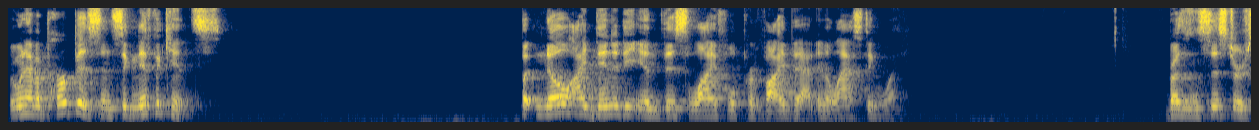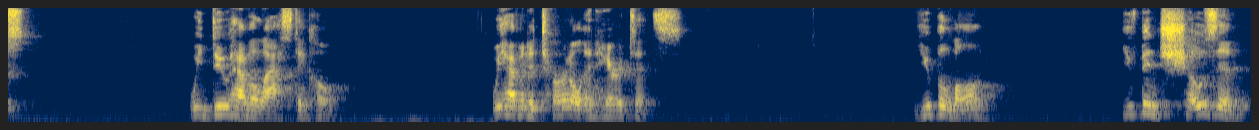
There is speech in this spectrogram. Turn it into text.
We want to have a purpose and significance. But no identity in this life will provide that in a lasting way. Brothers and sisters, we do have a lasting home. We have an eternal inheritance. You belong. You've been chosen.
